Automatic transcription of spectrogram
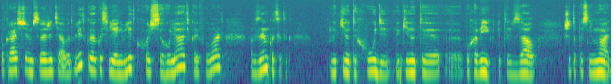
покращуємо своє життя. От влітку якось лінь. Влітку хочеться гуляти, кайфувати, а взимку це так накинути худі, накинути е, пуховик, піти в зал, щось поснімати,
